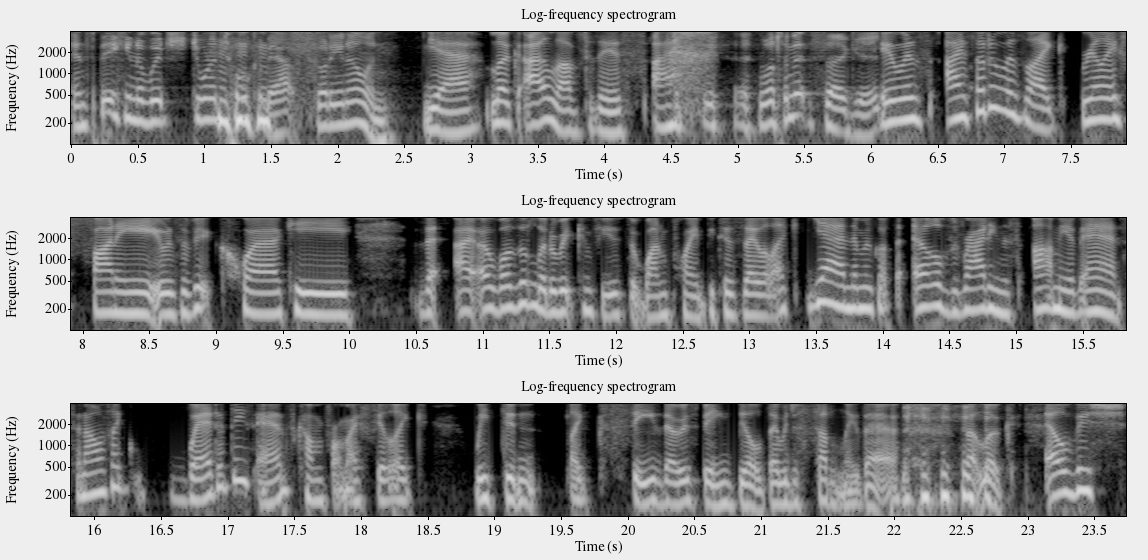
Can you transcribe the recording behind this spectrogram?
And speaking of which, do you want to talk about Scotty and Owen? Yeah, look, I loved this. I Wasn't it so good? It was. I thought it was like really funny. It was a bit quirky. That I, I was a little bit confused at one point because they were like, "Yeah," and then we've got the elves riding this army of ants, and I was like, "Where did these ants come from?" I feel like we didn't like see those being built; they were just suddenly there. but look, elvish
